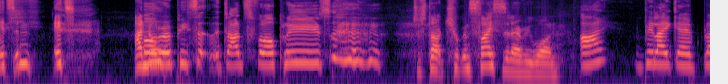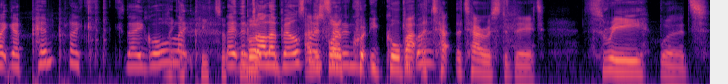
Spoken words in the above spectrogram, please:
It's an it's. I know. Order a pizza at the dance floor, please. Just start chucking slices at everyone. I be like a like a pimp. Like there you go. Like, Like pizza. like the pub. But dollar bills. I just want to quickly go back to Cooper. te- the terrace debate. Three words:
